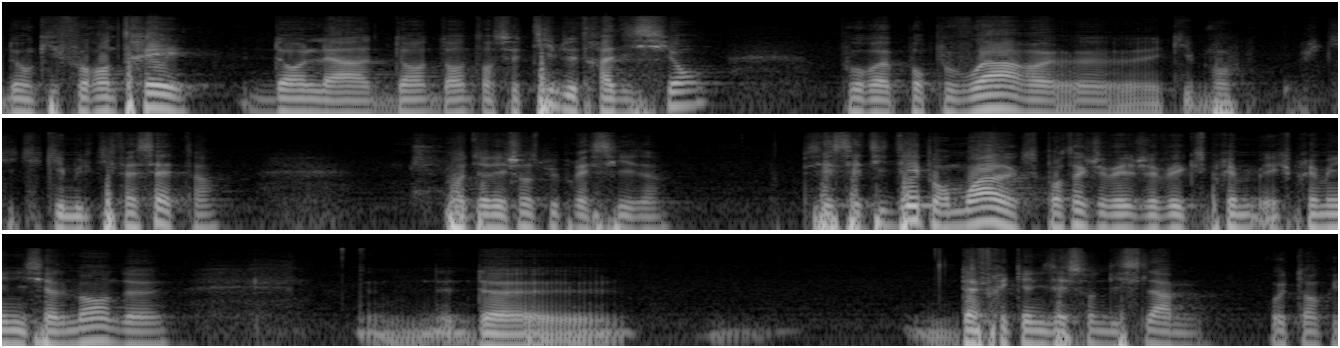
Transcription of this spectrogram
Donc il faut rentrer dans, la, dans, dans, ce type de tradition pour, euh, pour pouvoir, euh, qui, qui, qui, est multifacette, hein, pour dire des choses plus précises. C'est cette idée pour moi, c'est pour ça que je vais, je vais exprimer, initialement de, de d'africanisation de l'islam autant que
